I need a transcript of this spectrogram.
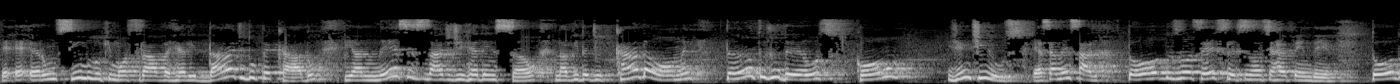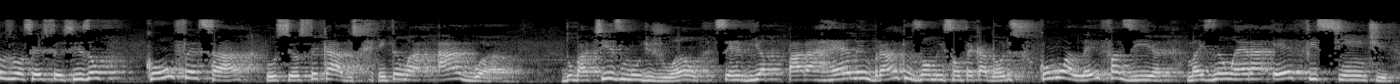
É, é, era um símbolo que mostrava a realidade do pecado e a necessidade de redenção na vida de cada homem, tanto judeus como gentios. Essa é a mensagem. Todos vocês precisam se arrepender. Todos vocês precisam confessar os seus pecados. Então a água do batismo de João servia para relembrar que os homens são pecadores, como a lei fazia, mas não era eficiente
